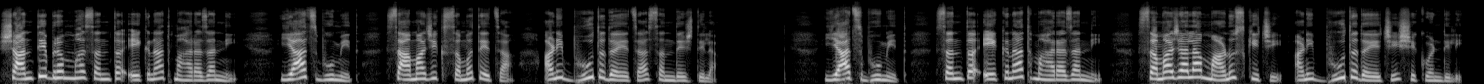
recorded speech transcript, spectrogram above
शांतीब्रह्म संत एकनाथ महाराजांनी याच भूमीत सामाजिक समतेचा आणि भूतदयेचा संदेश दिला. याच भूमीत संत एकनाथ महाराजांनी समाजाला माणुसकीची आणि भूतदयेची शिकवण दिली.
